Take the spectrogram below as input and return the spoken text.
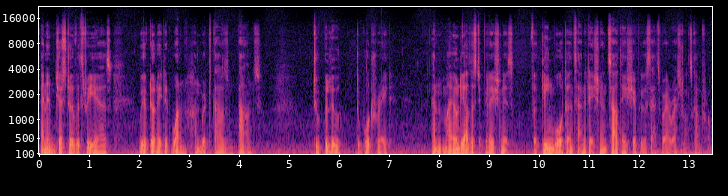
And in just over three years, we have donated £100,000 to Belu to Water Aid. And my only other stipulation is for clean water and sanitation in South Asia because that's where our restaurants come from.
